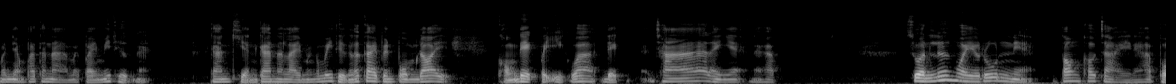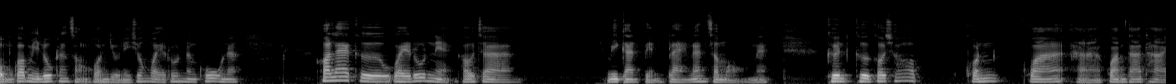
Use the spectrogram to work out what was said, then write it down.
มันยังพัฒนาไปไม่ถึงอะการเขียนการอะไรมันก็ไม่ถึงแล้วกลายเป็นปมด้อยของเด็กไปอีกว่าเด็กช้าอะไรเงี้ยนะครับ ส่วนเรื่องวัยรุ่นเนี่ย ต้องเข้าใจนะครับ ผมก็มีลูกทั้งสองคนอยู่ในช่วงวัยรุ่นทั้งคู่นะ ข้อแรกคือวัยรุ่นเนี่ยเขาจะมีการเปลี่ยนแปลงด้านสมองนะ คือคือเขาชอบค้นคว้าหาความท้าทาย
